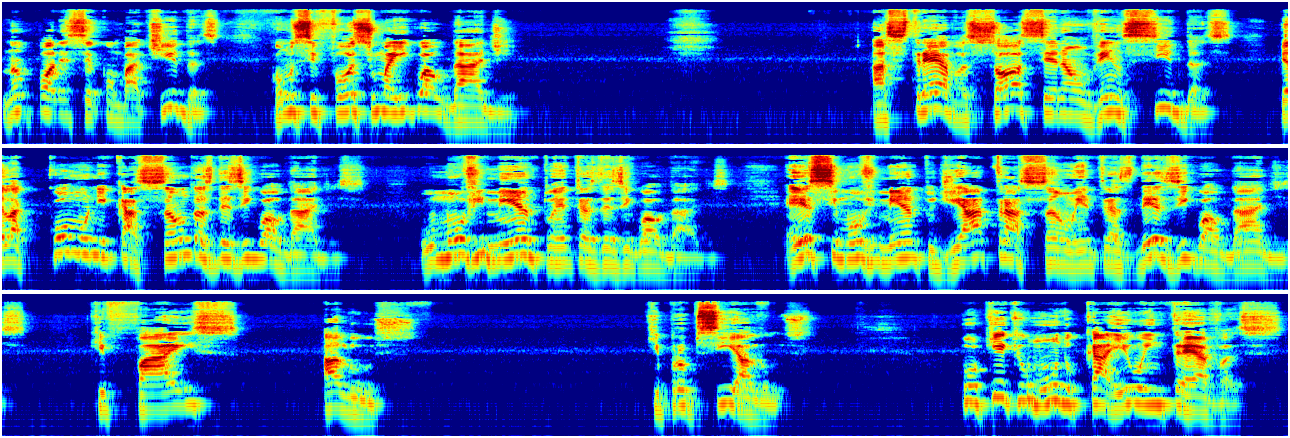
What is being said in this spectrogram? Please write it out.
não podem ser combatidas como se fosse uma igualdade. As trevas só serão vencidas pela comunicação das desigualdades, o movimento entre as desigualdades. É esse movimento de atração entre as desigualdades que faz a luz, que propicia a luz. Por que, que o mundo caiu em trevas?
